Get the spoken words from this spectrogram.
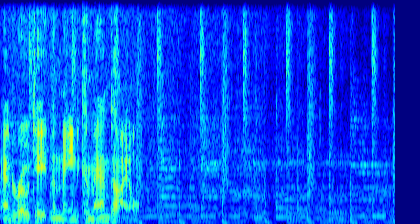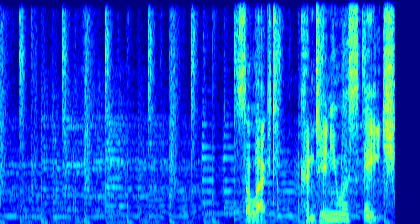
and rotate the main command dial. Select Continuous H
